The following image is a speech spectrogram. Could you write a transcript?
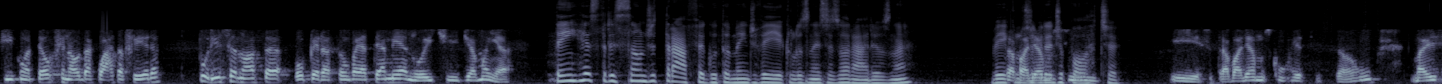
ficam até o final da quarta-feira por isso a nossa operação vai até a meia-noite de amanhã. Tem restrição de tráfego também de veículos nesses horários, né? Veículos de grande porte. Isso, trabalhamos com restrição, mas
